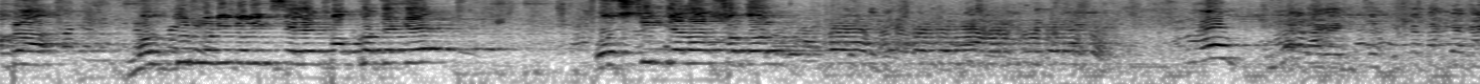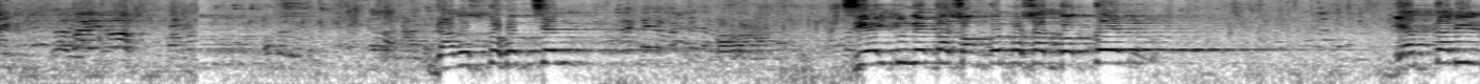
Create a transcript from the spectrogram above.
আমরা মজদুর মনিটরিং সেলের পক্ষ থেকে পশ্চিম জেলার সকল দ্বারস্থ হচ্ছেন সিআইটু নেতা শঙ্কর প্রসাদ দত্তের গ্রেপ্তারির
